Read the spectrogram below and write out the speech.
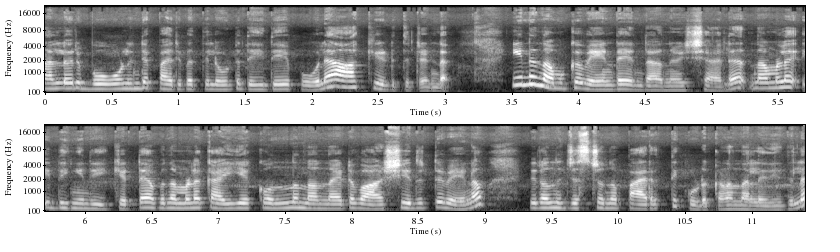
നല്ലൊരു ബോളിന്റെ പരുവത്തിലോട്ട് ഇത് ഇതേപോലെ ആക്കിയെടുത്തിട്ടുണ്ട്. ഇനി നമുക്ക് വേണ്ട എന്താണെന്ന് വെച്ചാൽ നമ്മൾ ഇതിങ്ങനെ ഇരിക്കട്ടെ. അപ്പോൾ നമ്മൾ കൈയൊക്കെ ഒന്ന് നന്നായിട്ട് വാഷ് ചെയ്തിട്ട് വേണം. ഇതിനൊന്ന് ജസ്റ്റ് ഒന്ന് പരത്തി കൊടുക്കണം നല്ല രീതിയിൽ.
